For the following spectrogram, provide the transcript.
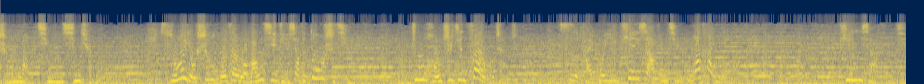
什么老秦人、新权，所有生活在我王旗底下的都是秦人，诸侯之间再无战争，四海归一，天下风情，国泰民安。天下风情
